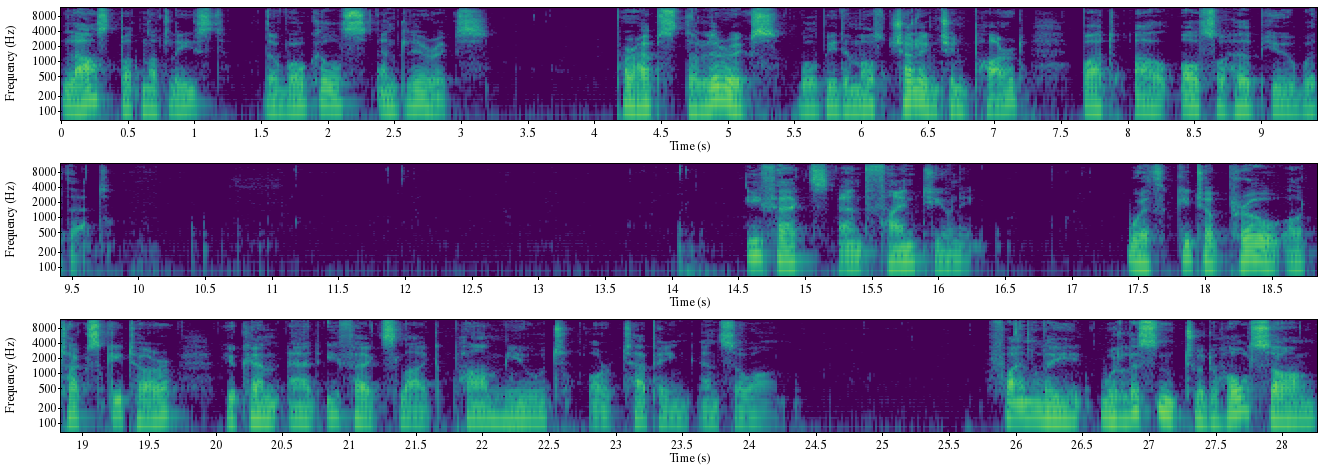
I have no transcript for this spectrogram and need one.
Last but not least, the vocals and lyrics. Perhaps the lyrics will be the most challenging part but I'll also help you with that. Effects and fine-tuning. With Guitar Pro or Tux Guitar you can add effects like palm mute or tapping and so on. Finally, we'll listen to the whole song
